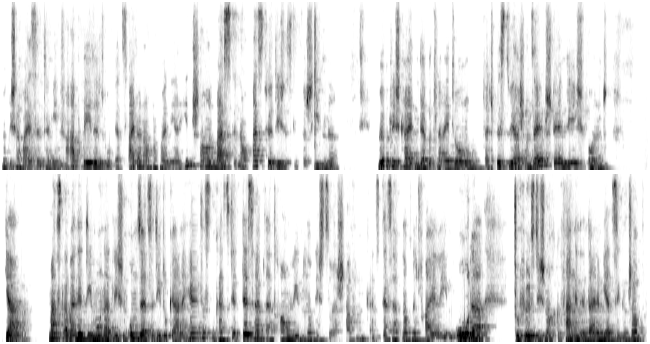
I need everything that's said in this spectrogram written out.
möglicherweise einen Termin verabredet, wo wir zwei dann auch nochmal näher hinschauen, was genau passt für dich. Es gibt verschiedene Möglichkeiten der Begleitung. Vielleicht bist du ja schon selbstständig und ja, machst aber nicht die monatlichen Umsätze, die du gerne hättest und kannst dir deshalb dein Traumleben noch nicht so erschaffen, kannst deshalb noch nicht frei leben oder du fühlst dich noch gefangen in deinem jetzigen Job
